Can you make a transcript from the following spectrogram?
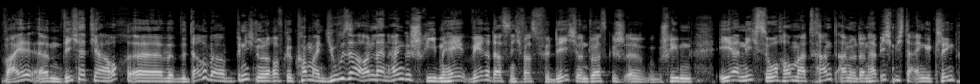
weil ähm, dich hat ja auch äh, darüber bin ich nur darauf gekommen, ein User online angeschrieben, hey, wäre das nicht was für dich? Und du hast gesch äh, geschrieben, eher nicht so, hau mal Trant an. Und dann habe ich mich da eingeklinkt,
